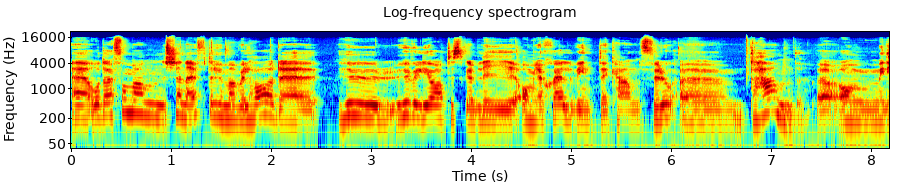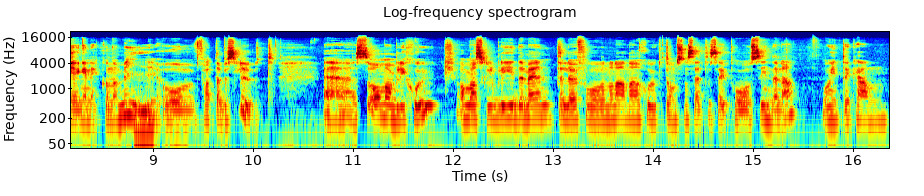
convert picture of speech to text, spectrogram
eh, och där får man känna efter hur man vill ha det. Hur, hur vill jag att det ska bli om jag själv inte kan för, eh, ta hand om min egen ekonomi och fatta beslut? Eh, så om man blir sjuk, om man skulle bli dement eller få någon annan sjukdom som sätter sig på sinnena och inte kan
